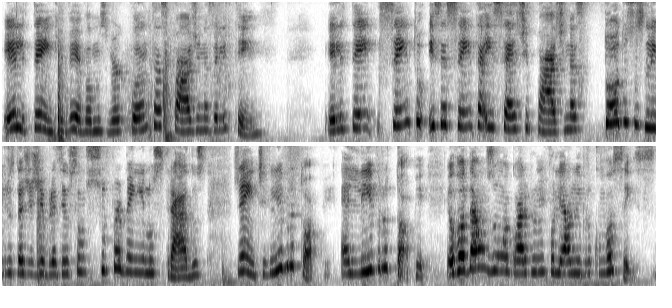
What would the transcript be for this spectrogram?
Ele tem, quer ver? Vamos ver quantas páginas ele tem. Ele tem 167 páginas Todos os livros da GG Brasil são super bem ilustrados. Gente, livro top. É livro top. Eu vou dar um zoom agora para me folhear o livro com vocês.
